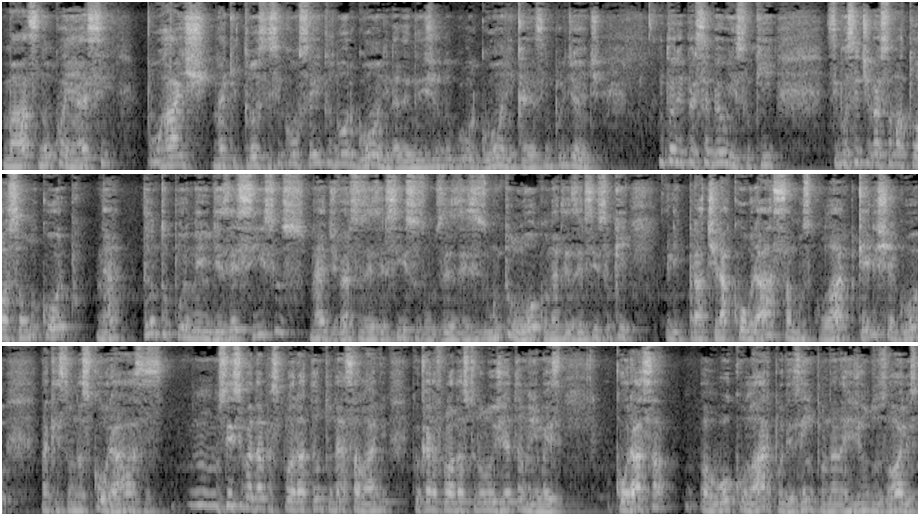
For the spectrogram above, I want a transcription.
mas não conhece o Reich, né, que trouxe esse conceito do orgone, né, da energia orgônica e assim por diante. Então ele percebeu isso, que se você tivesse uma atuação no corpo, né, tanto por meio de exercícios, né, diversos exercícios, um exercícios muito louco, né, tem exercício que ele para tirar couraça muscular, porque ele chegou na questão das couraças. Não sei se vai dar para explorar tanto nessa live, que eu quero falar da astrologia também, mas couraça ocular, por exemplo, né, na região dos olhos,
